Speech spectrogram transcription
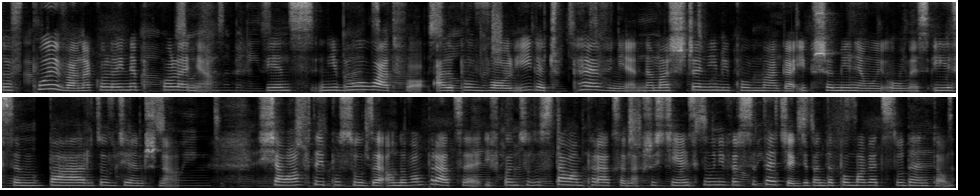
To wpływa na kolejne pokolenia, więc nie było łatwo, ale powoli, lecz pewnie namaszczenie mi pomaga i przemienia mój umysł i jestem bardzo wdzięczna. Siałam w tej posłudze o nową pracę i w końcu dostałam pracę na chrześcijańskim uniwersytecie, gdzie będę pomagać studentom.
